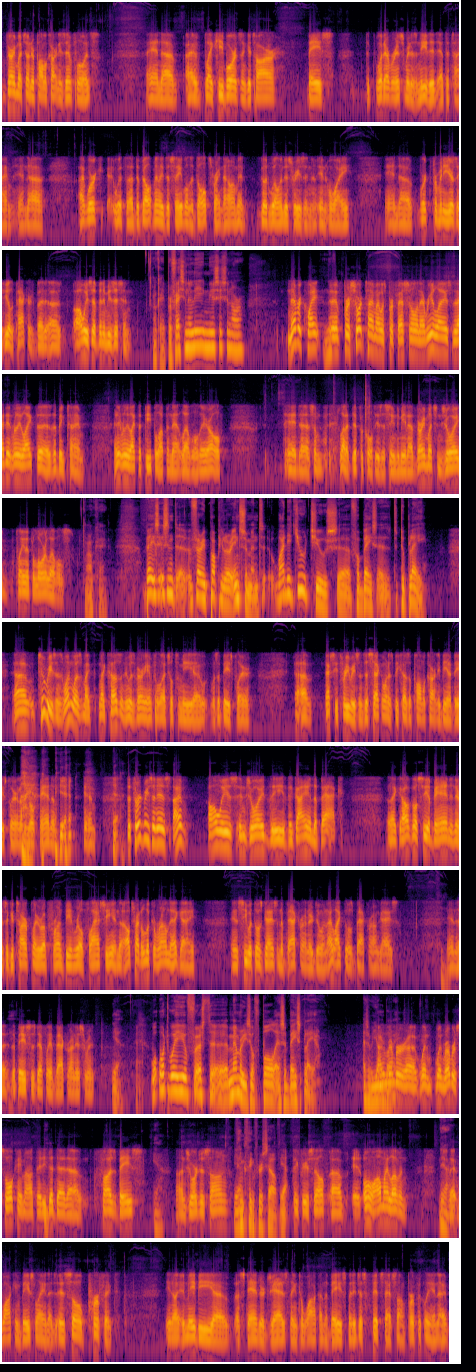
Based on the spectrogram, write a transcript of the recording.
very much under Paul McCartney's influence, and uh, I play keyboards and guitar, bass, th- whatever instrument is needed at the time, and uh, I work with uh, developmentally disabled adults right now. I'm at Goodwill Industries in in Hawaii, and uh, worked for many years at Hewlett Packard, but uh, always have been a musician. Okay, professionally musician or? Never quite. Uh, for a short time, I was professional, and I realized that I didn't really like the the big time. I didn't really like the people up in that level. They're all had uh, some a lot of difficulties, it seemed to me, and I very much enjoyed playing at the lower levels. Okay. Bass isn't a very popular instrument. Why did you choose uh, for bass uh, to, to play? Uh, two reasons. One was my my cousin, who was very influential to me, uh, was a bass player. Uh, actually, three reasons. The second one is because of Paul McCartney being a bass player, and I'm a real fan of Yeah. him. Yeah. The third reason is I've always enjoyed the the guy in the back. Like I'll go see a band and there's a guitar player up front being real flashy, and I'll try to look around that guy and see what those guys in the background are doing. I like those background guys, and the the bass is definitely a background instrument. Yeah. What, what were your first uh, memories of Paul as a bass player? As a young I boy? remember uh, when when Rubber Soul came out that he did that uh, fuzz bass Yeah. on George's song Yeah. Think, think for yourself. Yeah. "Think for Yourself." Uh, and, oh, all my loving. Yeah. that walking bass line is, is so perfect. You know, it may be a, a standard jazz thing to walk on the bass, but it just fits that song perfectly. And I'm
